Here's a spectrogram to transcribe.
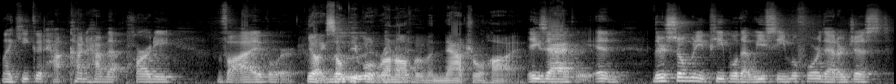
Like he could ha- kind of have that party vibe or Yeah, like some people run off of a natural high. exactly. And there's so many people that we've seen before that are just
